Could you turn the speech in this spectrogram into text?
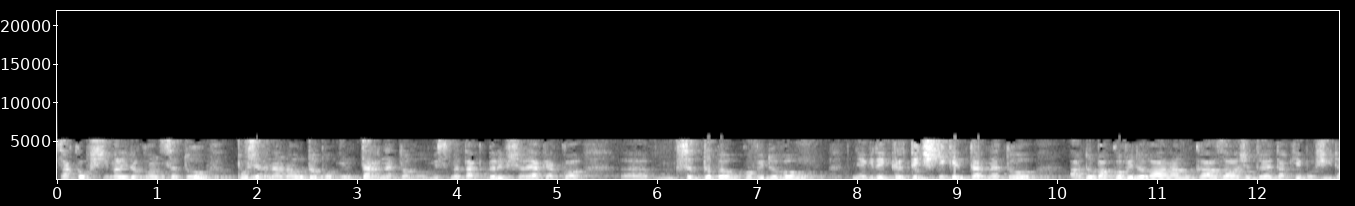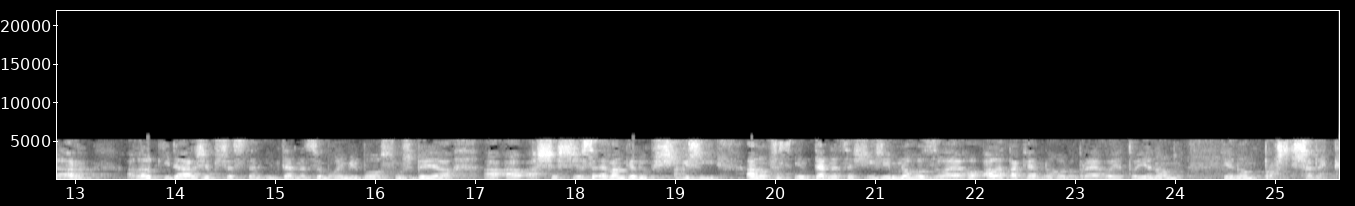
Zakoušíme-li dokonce tu požehnanou dobu internetovou. My jsme tak byli všelijak jako před dobou covidovou někdy kritičtí k internetu a doba covidová nám ukázala, že to je taky boží dar a velký dar, že přes ten internet se mohli mít bohoslužby a, a, a, a že, že se evangelium šíří. Ano, přes internet se šíří mnoho zlého, ale také mnoho dobrého. Je to jenom, jenom prostředek,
